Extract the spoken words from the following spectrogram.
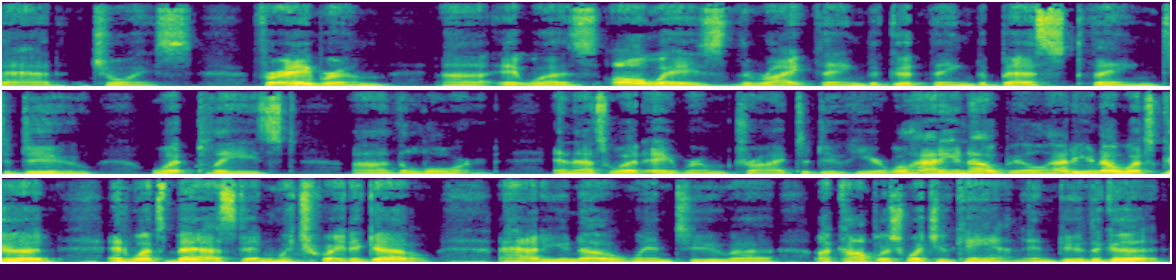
bad choice. For Abram, uh, it was always the right thing, the good thing, the best thing to do what pleased uh, the Lord. And that's what Abram tried to do here. Well, how do you know, Bill? How do you know what's good and what's best and which way to go? How do you know when to uh, accomplish what you can and do the good?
